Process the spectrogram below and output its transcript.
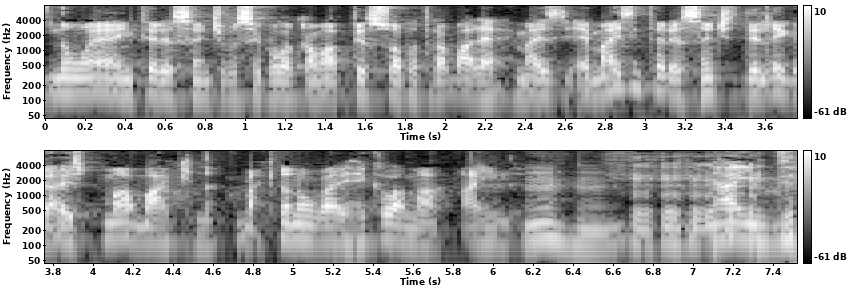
não é interessante você colocar uma pessoa para trabalhar. É mais, é mais interessante delegar isso para uma máquina. A máquina não vai reclamar ainda. Uhum. ainda.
